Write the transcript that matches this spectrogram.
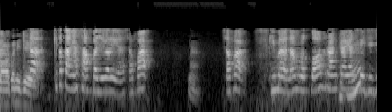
Siapa nih J? kita kita tanya Safa aja kali ya. Safa, Nah, Safa, gimana menurut lo rangkaian Mhm. PJJ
